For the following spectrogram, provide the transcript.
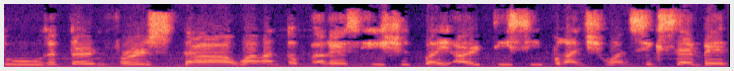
to return first the warrant of arrest issued by RTC branch 167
